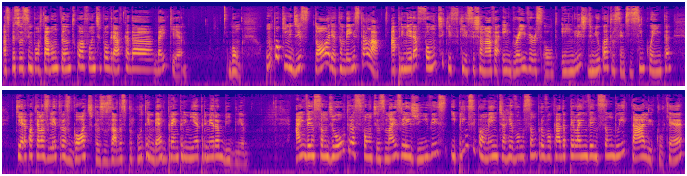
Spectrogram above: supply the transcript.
as pessoas se importavam tanto com a fonte tipográfica da, da IKEA. Bom, um pouquinho de história também está lá. A primeira fonte, que, que se chamava Engravers Old English, de 1450, que era com aquelas letras góticas usadas por Gutenberg para imprimir a primeira Bíblia a invenção de outras fontes mais legíveis e principalmente a revolução provocada pela invenção do itálico, que é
